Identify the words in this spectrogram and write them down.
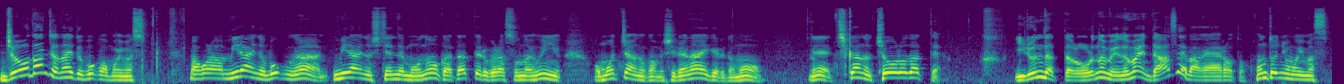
冗談じゃないと僕は思います。まあこれは未来の僕が未来の視点で物を語ってるからそんな風に思っちゃうのかもしれないけれども、ね、地下の長老だって、いるんだったら俺の目の前に出せバカ野郎と、本当に思います。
